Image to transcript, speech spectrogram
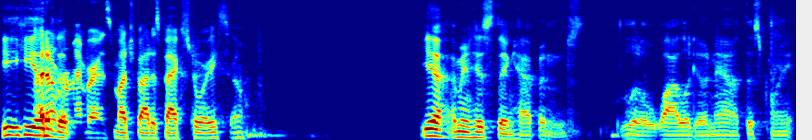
he he I don't up remember as much about his backstory, so yeah i mean his thing happened a little while ago now at this point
